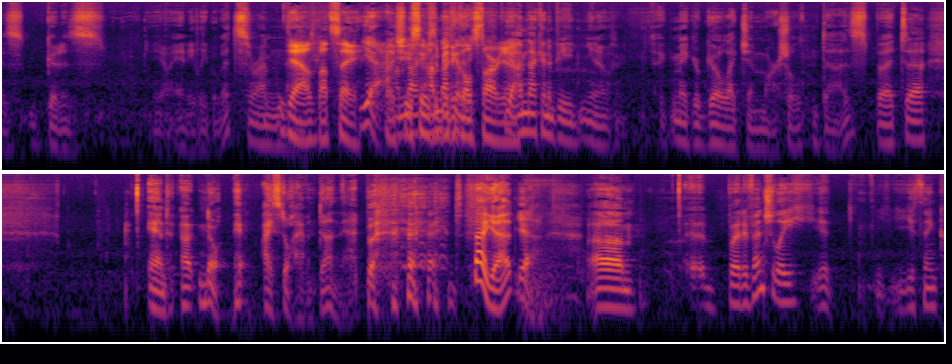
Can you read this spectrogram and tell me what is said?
as good as you know Annie Leibovitz, or I'm Yeah, I was about to say. yeah, like, she not- seems I'm to be not the gold star. Yeah. I'm not going to be you know make her go like Jim Marshall does, but. Uh, and uh, no, I still haven't done that, but not yet. yeah. Um, but eventually, it, you think,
